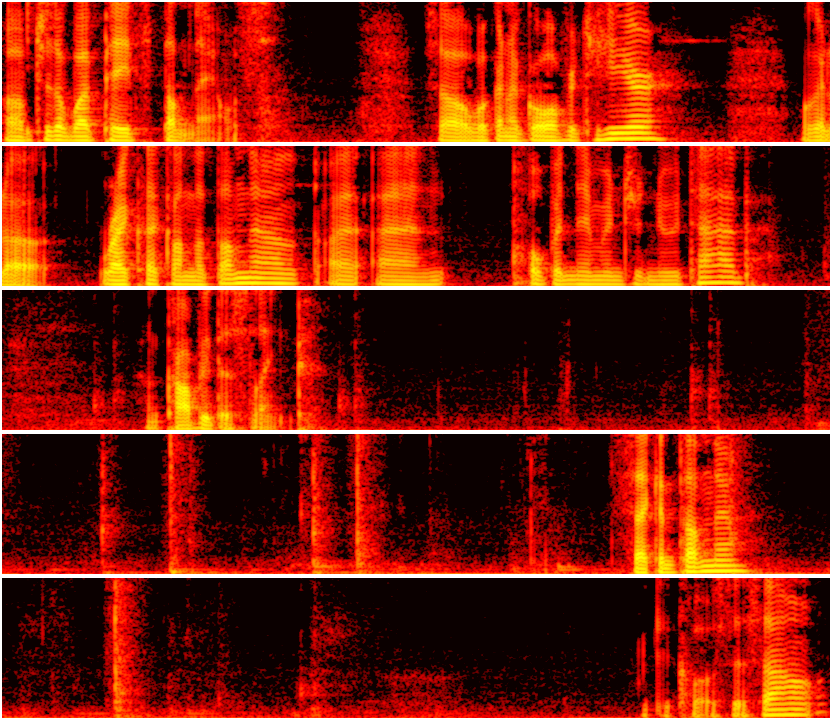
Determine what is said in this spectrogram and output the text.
of each of the web page thumbnails. So we're going to go over to here. We're going to right click on the thumbnail uh, and open image in new tab and copy this link. second thumbnail. Could close this out.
